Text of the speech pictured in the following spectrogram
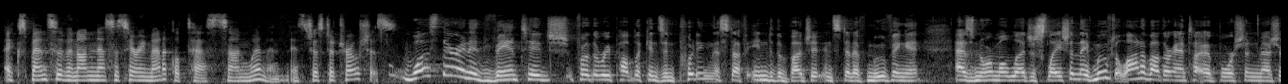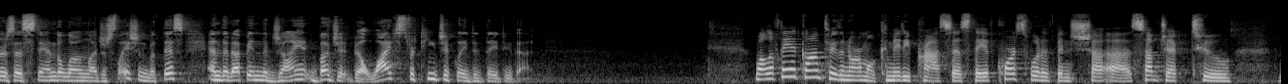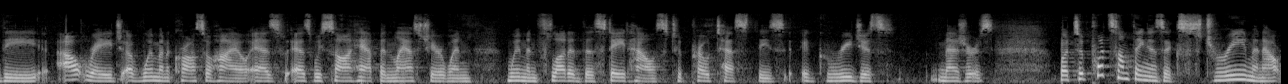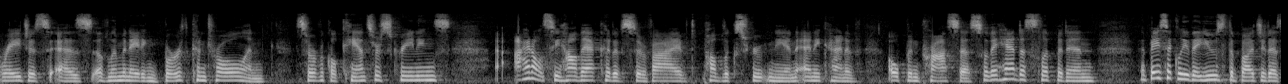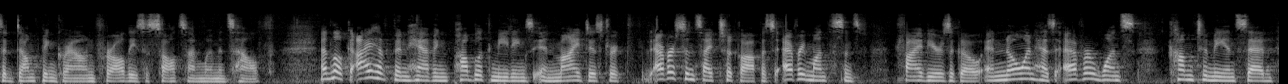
expensive and unnecessary medical tests on women. It's just atrocious. Was there an advantage for the Republicans in putting this stuff into the budget instead of moving it as normal legislation? They've moved a lot of other anti abortion measures as standalone legislation, but this ended up in the giant budget bill. Why strategically did they do that? Well, if they had gone through the normal committee process, they of course would have been sh- uh, subject to the outrage of women across Ohio, as, as we saw happen last year when women flooded the state house to protest these egregious measures. But to put something as extreme and outrageous as eliminating birth control and cervical cancer screenings, I don't see how that could have survived public scrutiny in any kind of open process. So they had to slip it in Basically, they use the budget as a dumping ground for all these assaults on women's health. And look, I have been having public meetings in my district ever since I took office, every month since five years ago, and no one has ever once come to me and said,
